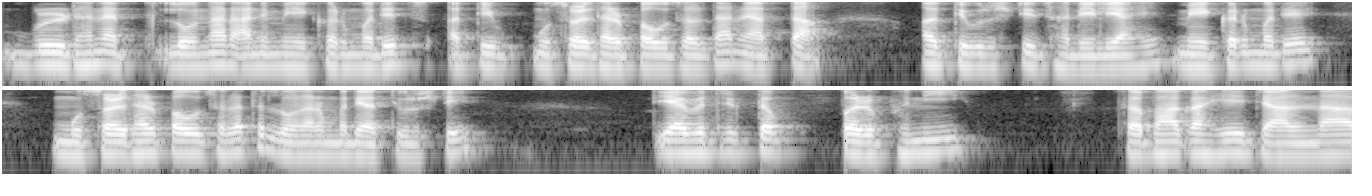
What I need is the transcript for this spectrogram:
बुलढाण्यात लोणार आणि मेहकरमध्येच अति मुसळधार पाऊस झाला आणि आत्ता अतिवृष्टी झालेली आहे. मेहकरमध्ये मुसळधार पाऊस झाला तर लोणारमध्ये अतिवृष्टी. या व्यतिरिक्त परभणीचा भाग आहे जालना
